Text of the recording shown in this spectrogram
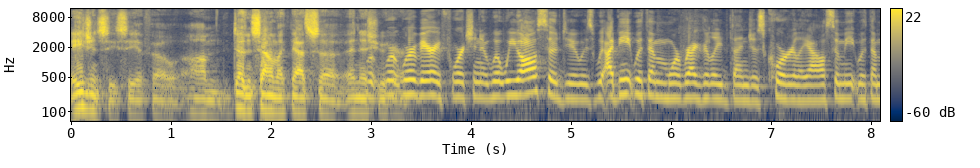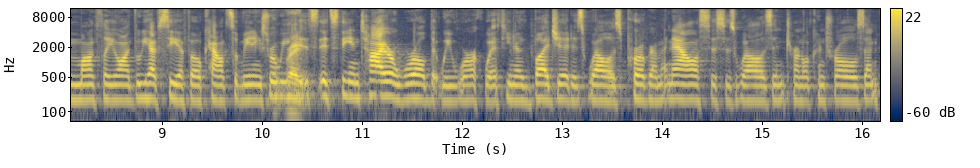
agency CFO. Um, It doesn't sound like that's uh, an issue We're, we're very fortunate. What we also do is, we- I meet with them more regularly than just quarterly. I also meet with them monthly on, we have CFO council meetings where we, Right. it's, it's the entire world that we work with, you know, budget as well as program analysis, as well as internal controls. And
